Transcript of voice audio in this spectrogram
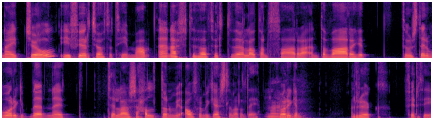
Nigel í 48 tíma en eftir það þurftu þau að láta hann fara en það var ekkert, þú veist, þeir voru ekki með neitt til að halda honum áfram í gæsluvaraldi. Nei. Það voru ekki rauk fyrir því.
